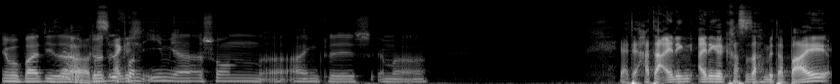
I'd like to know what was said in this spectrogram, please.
Ja, wobei dieser Ja, Gürtel von ihm ja schon äh, eigentlich immer. Ja, der hatte einige, einige krasse Sachen mit dabei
